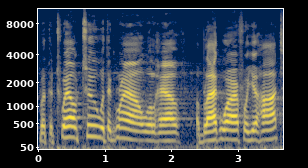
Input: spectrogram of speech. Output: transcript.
But the 12-2 with the ground will have a black wire for your hot,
